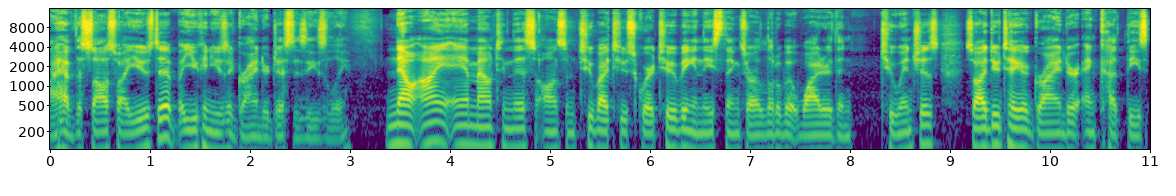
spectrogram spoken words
I have the saw, so I used it, but you can use a grinder just as easily. Now, I am mounting this on some 2x2 square tubing, and these things are a little bit wider than two inches. So I do take a grinder and cut these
